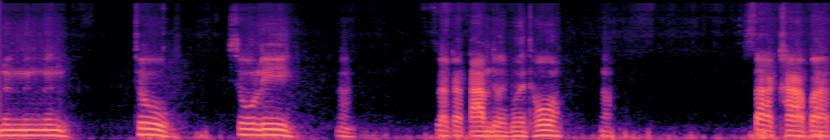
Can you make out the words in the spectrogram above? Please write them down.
หนึ่งหนึ่งหนึ่ง to สุรี แล้วก็ตามด้วยเบอร์โทรเนาะสาขาบ้าน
